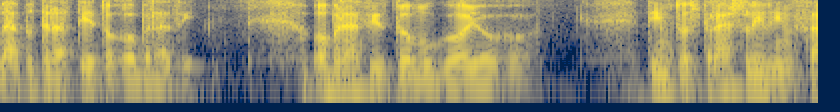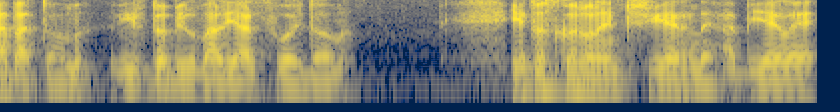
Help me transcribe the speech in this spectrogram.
No a teraz tieto obrazy. Obrazy z domu Gojovho. Týmto strašlivým sabatom vyzdobil maliar svoj dom. Je to skoro len čierne a biele, e,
